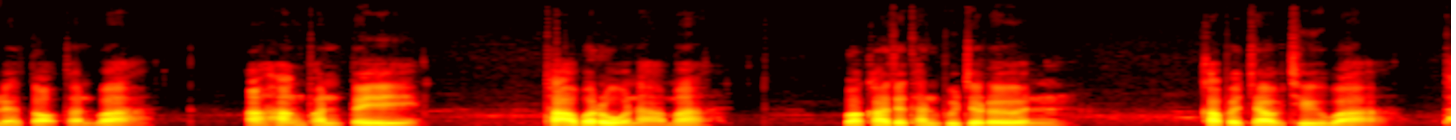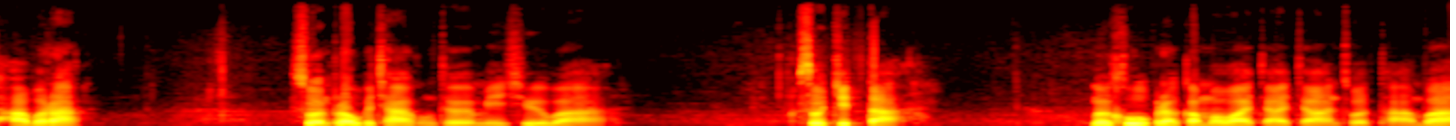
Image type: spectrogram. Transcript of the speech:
และตอบท่านว่า อาหังพันเต ถาวโรนามะ ว่าข้าแต่ท่านผู้เจริญ ข้าพเจ้าชื่อว่า ถาวระ ส่วนพระอุปชาของเธอมีชื่อว่า สุจิตตะ เมื่อคู่พระกรรมวาจาจารย์สวดถามว่า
